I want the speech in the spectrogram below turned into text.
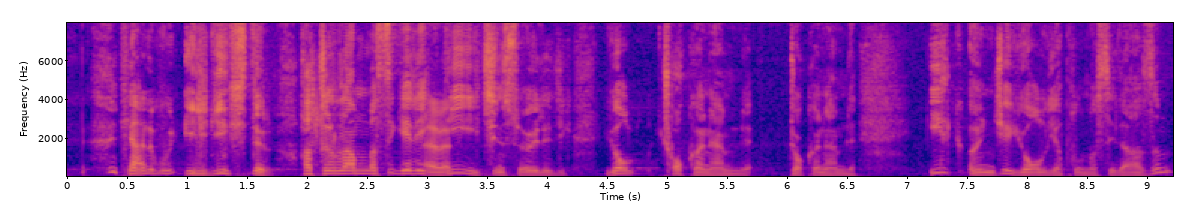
yani bu ilginçtir hatırlanması gerektiği Evet. için söyledik yol çok önemli çok önemli İlk önce yol yapılması lazım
